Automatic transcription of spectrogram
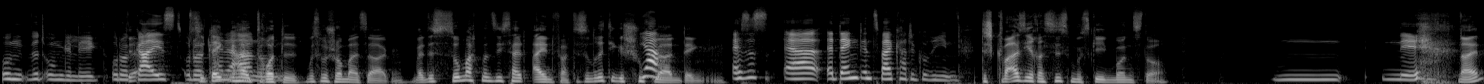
um, wird umgelegt. Oder Ja, Geist oder so keine denken halt Ahnung. Trottel, muss man schon mal sagen. Weil das, so macht man sich halt einfach. Das ist so ein richtiges Schubladendenken. Es ist, er, er denkt in zwei Kategorien. Das ist quasi Rassismus gegen Monster. Nee, Nein?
